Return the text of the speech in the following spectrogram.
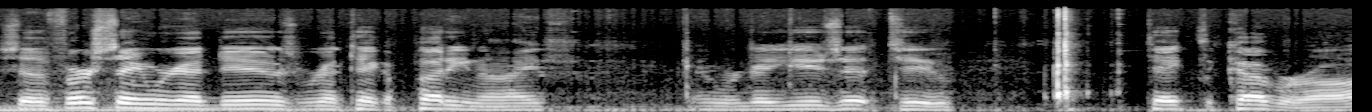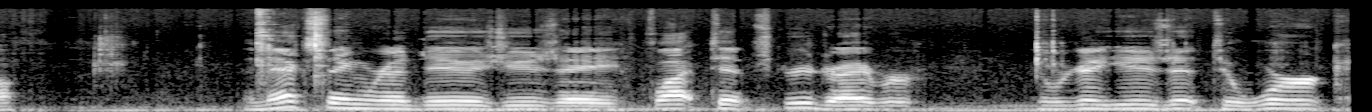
So the first thing we're going to do is we're going to take a putty knife and we're going to use it to take the cover off. The next thing we're going to do is use a flat tip screwdriver and we're going to use it to work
